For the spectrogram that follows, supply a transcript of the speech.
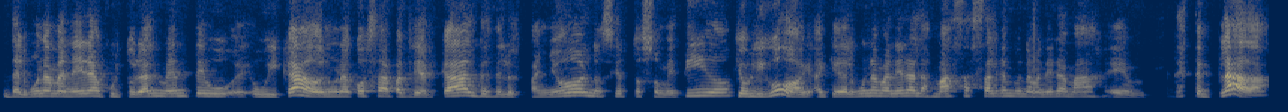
de alguna manera, culturalmente eh, ubicado en una cosa patriarcal, desde lo español, ¿no es cierto?, sometido, que obligó a, que de alguna manera las masas salgan de una manera más eh, destemplada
